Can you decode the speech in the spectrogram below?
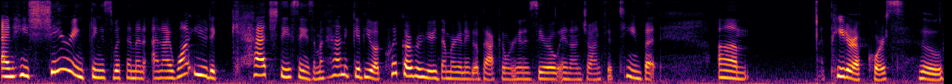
And he's sharing things with them. And, and I want you to catch these things. I'm going to give you a quick overview, then we're going to go back and we're going to zero in on John 15. But um, Peter, of course, who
